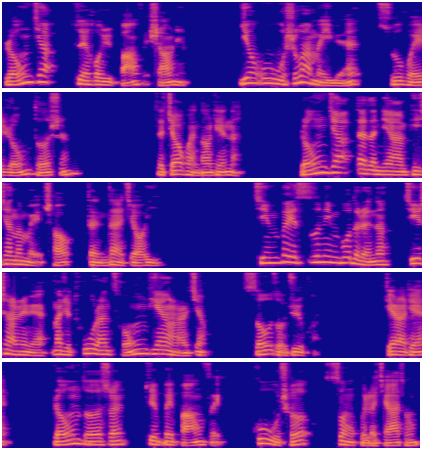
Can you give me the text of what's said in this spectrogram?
荣家最后与绑匪商量，用五十万美元赎回荣德生。在交款当天呢，荣家带着两皮箱的美钞等待交易。警备司令部的人呢？稽查人员那就突然从天而降，搜走巨款。第二天，荣德生就被绑匪雇车送回了家中。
